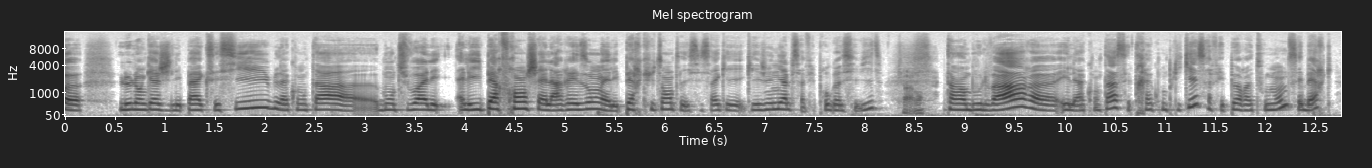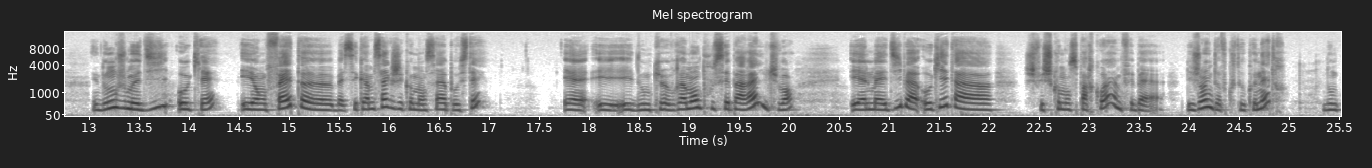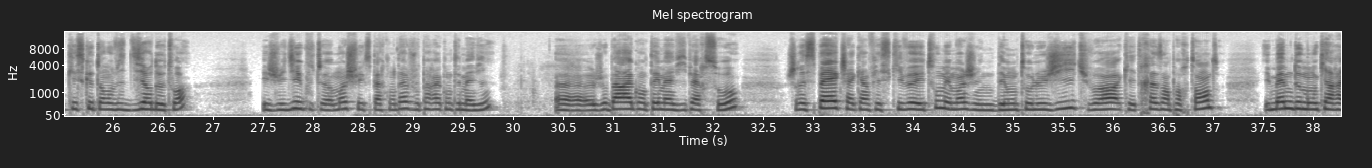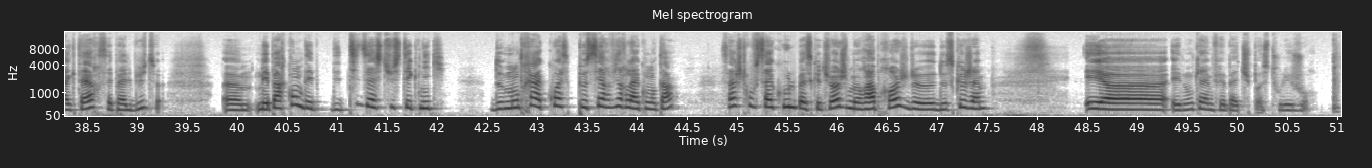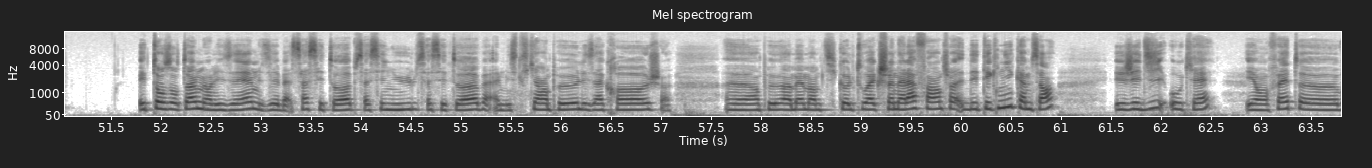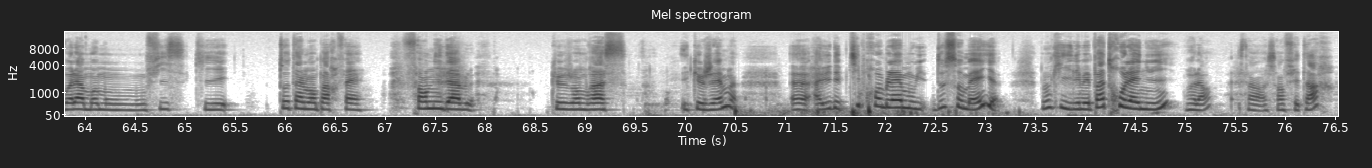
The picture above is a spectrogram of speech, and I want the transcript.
le langage il n'est pas accessible, la compta, bon tu vois, elle est, elle est, hyper franche, elle a raison, elle est percutante et c'est ça qui est, génial, ça fait progresser vite. Tu as un boulevard et la compta c'est très compliqué, ça fait peur à tout le monde, c'est berk. Et donc je me dis, ok. Et en fait, bah, c'est comme ça que j'ai commencé à poster et, donc euh, vraiment poussée par elle, tu vois. Et elle m'a dit, bah ok, as... Je, fais, je commence par quoi? Elle me fait, bah les gens, ils doivent te connaître. Donc qu'est-ce que tu as envie de dire de toi? Et je lui ai dit, écoute, euh, moi je suis expert comptable, je veux pas raconter ma vie. Euh, je veux pas raconter ma vie perso. Je respecte, chacun fait ce qu'il veut et tout, mais moi j'ai une déontologie, tu vois, qui est très importante. Et même de mon caractère, c'est pas le but. mais par contre, des, petites astuces techniques, de montrer à quoi peut servir la compta, ça, je trouve ça cool parce que tu vois, je me rapproche de ce que j'aime. Et, et, donc, elle me fait, bah, tu postes tous les jours. Et de temps en temps, elle me relisait, elle me disait, bah, ça c'est top, ça c'est nul, ça c'est top. Elle m'expliquait un peu les accroches, euh, un peu même un petit call to action à la fin, des techniques comme ça. Et j'ai dit, ok. Et en fait, euh, voilà, moi, mon, fils, qui est totalement parfait, formidable, que j'embrasse et que j'aime, euh, a eu des petits problèmes de sommeil. Donc, il n'aimait pas trop la nuit. Voilà, c'est un, un fêtard.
